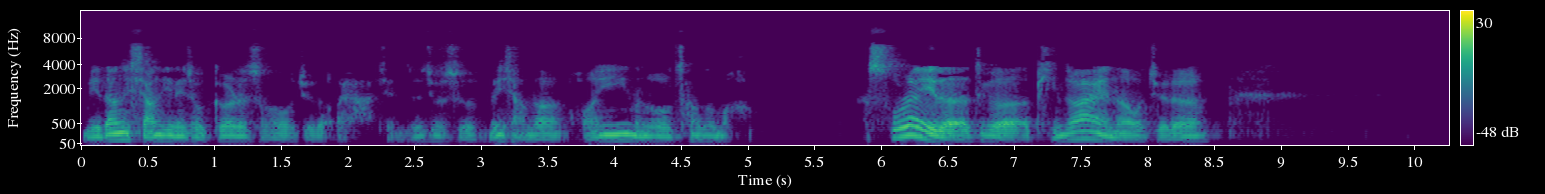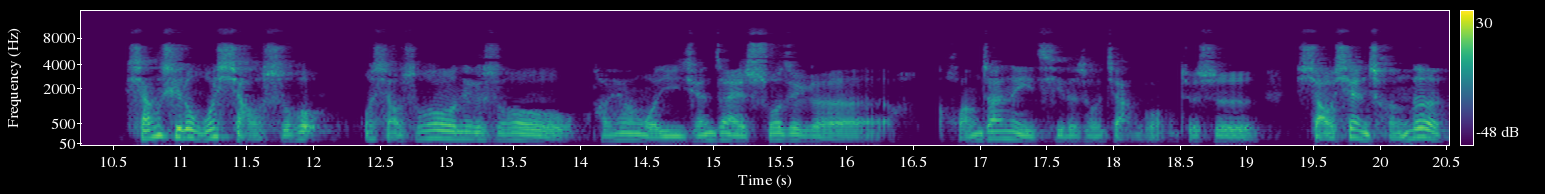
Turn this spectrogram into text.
每当想起那首歌的时候，我觉得，哎呀，简直就是没想到黄莺莺能够唱这么好。苏芮的这个《凭着爱》呢，我觉得想起了我小时候，我小时候那个时候，好像我以前在说这个黄沾那一期的时候讲过，就是小县城的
